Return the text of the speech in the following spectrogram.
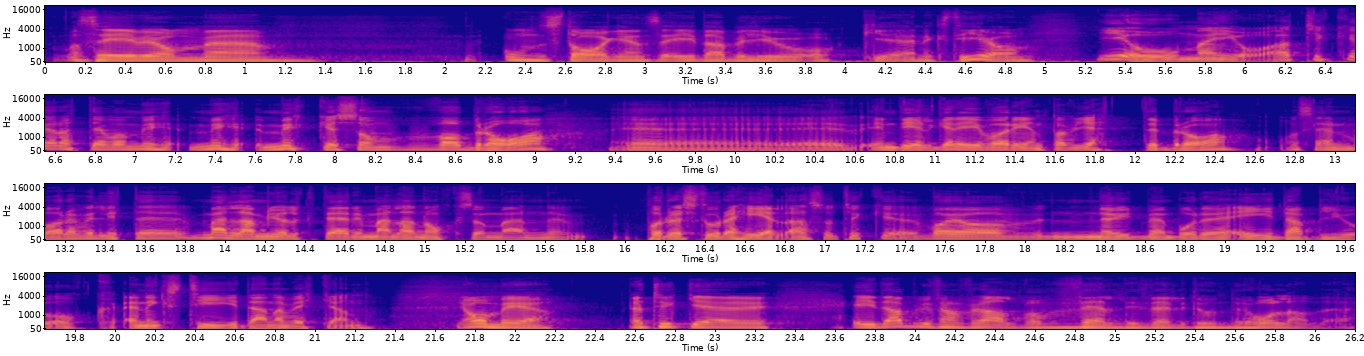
Vad säger vi om eh, onsdagens AW och eh, NXT då? Jo, men jag tycker att det var my my mycket som var bra. Eh, en del grejer var rent av jättebra. Och sen var det väl lite mellanmjölk däremellan också, men på det stora hela så tycker jag, var jag nöjd med både AW och NXT denna veckan. Jag med. Jag tycker AW framförallt var väldigt, väldigt underhållande.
